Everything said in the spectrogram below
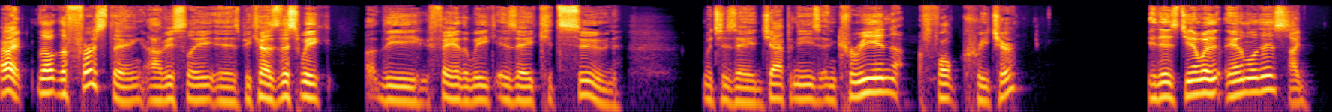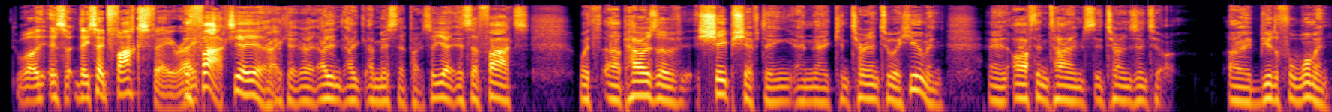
All right. Well, the first thing, obviously, is because this week uh, the Fae of the Week is a kitsune, which is a Japanese and Korean folk creature. It is. Do you know what animal it is? I- Well, it's, they said fox Fae, right? fox. Yeah, yeah. Right. Okay, right. I didn't. I, I missed that part. So yeah, it's a fox with uh, powers of shape shifting, and that can turn into a human, and oftentimes it turns into a beautiful woman.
